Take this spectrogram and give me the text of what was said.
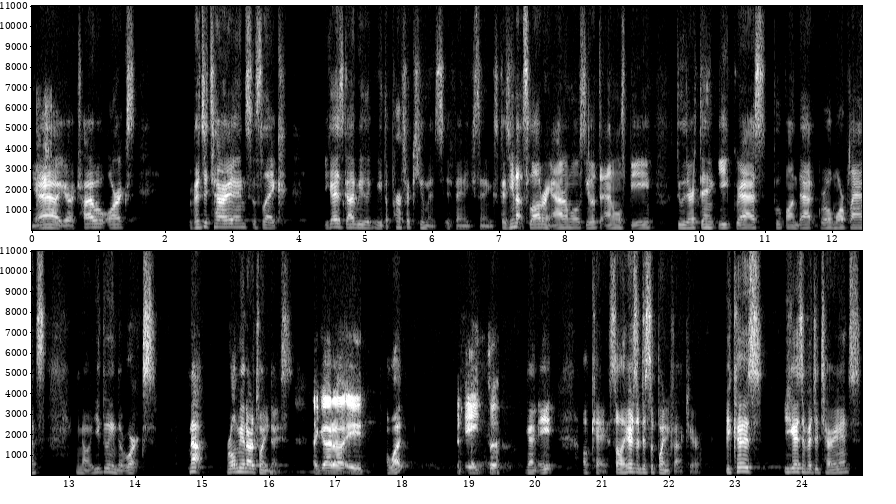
Yeah, you're a tribe of orcs. Vegetarians is like, you guys gotta be the, be the perfect humans, if anything, because you're not slaughtering animals. You let the animals be, do their thing, eat grass, poop on that, grow more plants. You know, you're doing the works. Now, roll me another 20 dice. I got a eight. A what? An eight. You got an eight? Okay, so here's a disappointing fact here. Because you guys are vegetarians,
